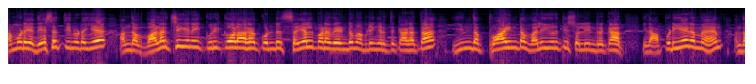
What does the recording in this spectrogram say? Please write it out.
நம்முடைய தேசத்தினுடைய அந்த வளர்ச்சியினை குறிக்கோளாக கொண்டு செயல்பட வேண்டும் அப்படிங்கிறதுக்காகத்தான் இந்த பாயிண்ட்டை வலியுறுத்தி சொல்லிட்டு இருக்கா. இது அப்படியே நம்ம அந்த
